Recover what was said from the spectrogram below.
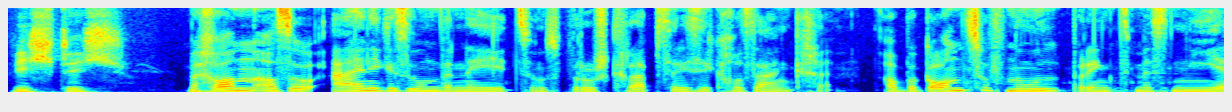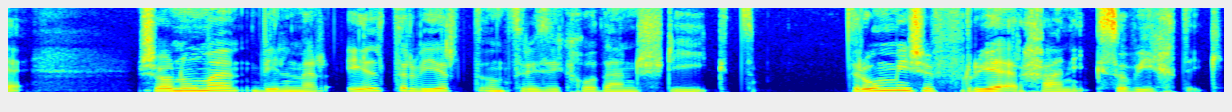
wichtig. Man kann also einiges unternehmen, um das Brustkrebsrisiko zu senken. Aber ganz auf Null bringt man es nie. Schon nur, weil man älter wird und das Risiko dann steigt. Darum ist eine Früherkennung so wichtig.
